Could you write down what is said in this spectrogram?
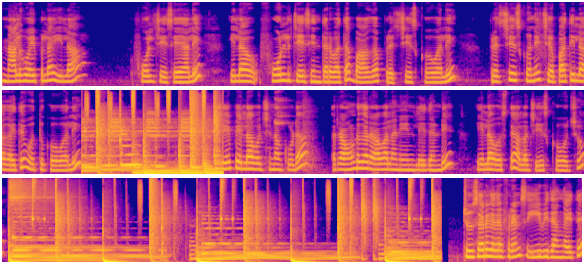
నాలుగు వైపులా ఇలా ఫోల్డ్ చేసేయాలి. ఇలా ఫోల్డ్ చేసిన తర్వాత బాగా ప్రెస్ చేసుకోవాలి. ప్రెస్ చేసుకొని చపాతీలాగా అయితే ఒత్తుకోవాలి. షేప్ ఎలా వచ్చినా కూడా రౌండ్గా రావాలని ఏం లేదండి. ఎలా వస్తే అలా చేసుకోవచ్చు. చూసారు కదా ఫ్రెండ్స్ ఈ విధంగా అయితే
